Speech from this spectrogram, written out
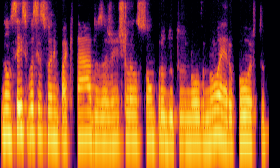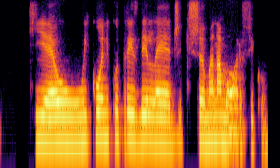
Não sei se vocês foram impactados, a gente lançou um produto novo no aeroporto, que é o icônico 3D LED, que chama anamórfico.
